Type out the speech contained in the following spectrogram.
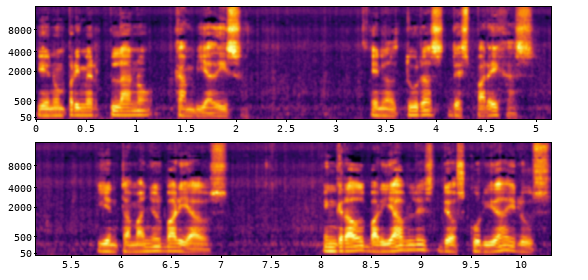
y en un primer plano cambiadizo, en alturas desparejas y en tamaños variados, en grados variables de oscuridad y luz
